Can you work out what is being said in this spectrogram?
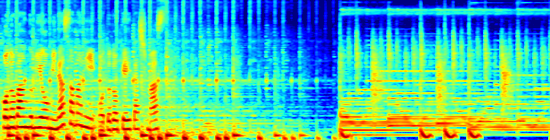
この番組を皆様にお届けいたします。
